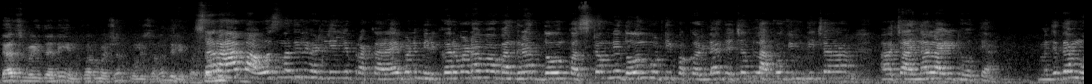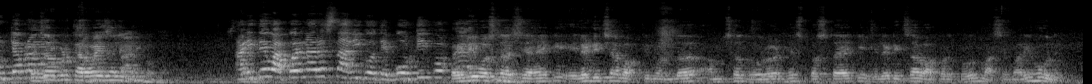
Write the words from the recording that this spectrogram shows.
त्याच वेळी त्यांनी इन्फॉर्मेशन पोलिसांना दिली पाहिजे. सर हा पावस मधील घडलेले प्रकार आहे पण मिरकरवाडा व बंदरात दोन कस्टमने दोन बोटी पकडल्या त्याच्यात लाखो किमतीच्या अ, चायना लाइट होत्या. म्हणजे त्या मोठ्या त्याच्यावर प्रमाणात पण कारवाई झाली. नाही. आणि ते वापरणारे स्थानिक होते. बोटी को- पहिली गोष्ट अशी आहे की एलईडीच्या बाबतीमधलं आमचं धोरण हे स्पष्ट आहे की एलईडीचा वापर करून मासेमारी होऊ नये.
